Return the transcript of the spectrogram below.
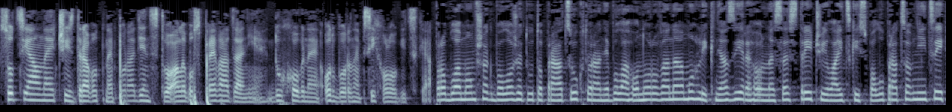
sociálne či zdravotné poradenstvo alebo sprevádzanie, duchovné, odborné, psychologické. Problémom však bolo, že túto prácu, ktorá nebola honorovaná, mohli kňazi, reholné sestry či laickí spolupracovníci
